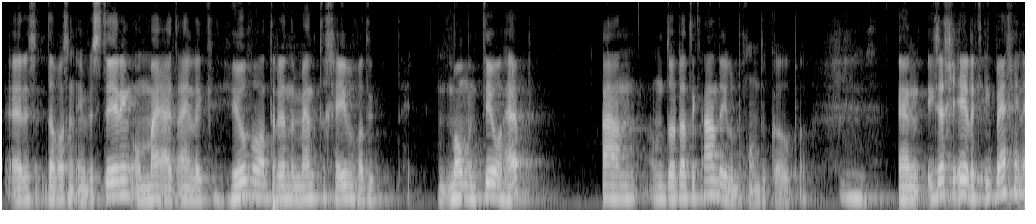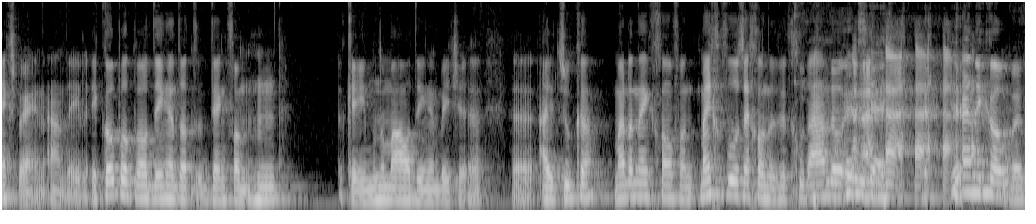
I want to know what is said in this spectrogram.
Er is, dat was een investering om mij uiteindelijk heel veel aan het rendement te geven wat ik momenteel heb, aan, doordat ik aandelen begon te kopen. En ik zeg je eerlijk, ik ben geen expert in aandelen. Ik koop ook wel dingen dat ik denk van, hm, oké, je moet normaal dingen een beetje eh, eh, uitzoeken. Maar dan denk ik gewoon van, mijn gevoel zegt gewoon dat dit een goed aandeel is. en ik koop het.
